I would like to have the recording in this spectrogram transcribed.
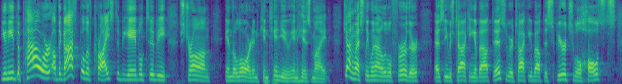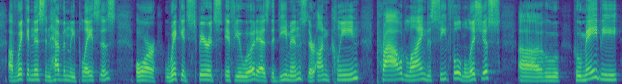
you need the power of the gospel of Christ to be able to be strong in the Lord and continue in his might. John Wesley went on a little further as he was talking about this. We were talking about the spiritual hosts of wickedness in heavenly places, or wicked spirits, if you would, as the demons. They're unclean, proud, lying, deceitful, malicious, uh, who, who may be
